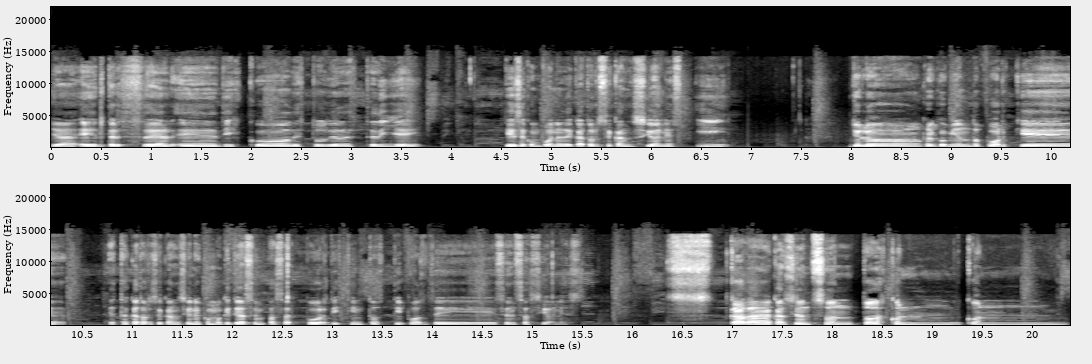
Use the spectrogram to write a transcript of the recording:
Ya es el tercer eh, disco de estudio de este DJ que se compone de 14 canciones y yo lo recomiendo porque estas 14 canciones como que te hacen pasar por distintos tipos de sensaciones. Cada canción son todas con, con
